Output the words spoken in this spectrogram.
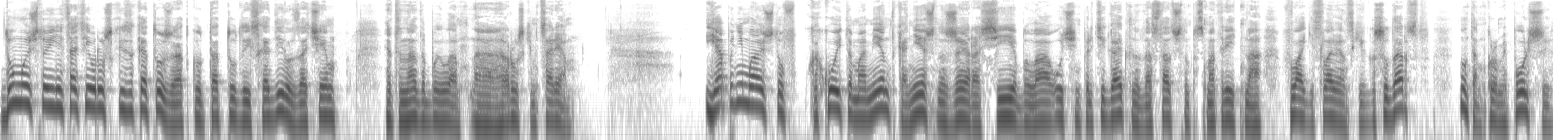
Думаю, что инициатива русского языка тоже откуда-то оттуда исходила. Зачем это надо было э, русским царям? Я понимаю, что в какой-то момент, конечно же, Россия была очень притягательна. Достаточно посмотреть на флаги славянских государств, ну, там, кроме Польши,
